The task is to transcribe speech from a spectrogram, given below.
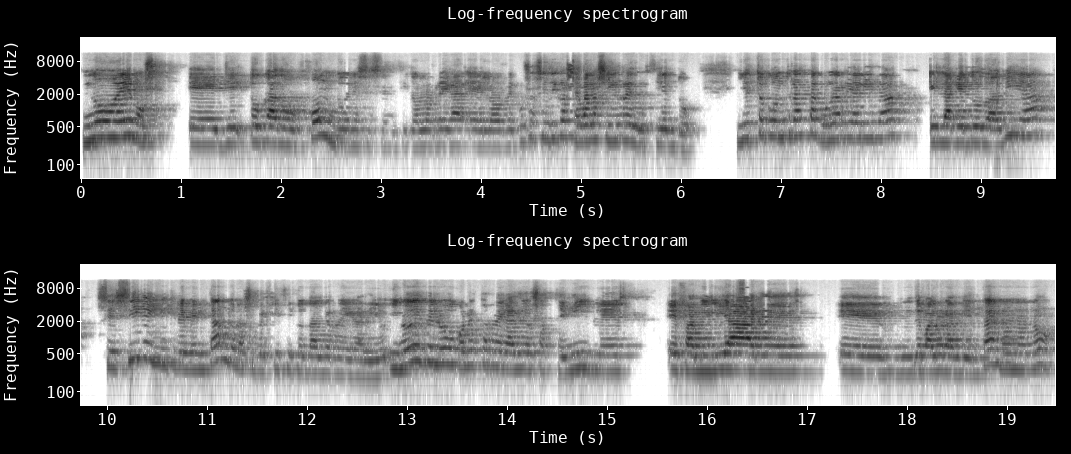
No hemos eh, tocado fondo en ese sentido. Eh, los, recursos hídricos se van a seguir reduciendo. Y esto contrasta con una realidad en la que todavía se sigue incrementando la superficie total de regadío y no desde luego con estos regadíos sostenibles, eh, familiares, eh, de valor ambiental, no, no, no,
